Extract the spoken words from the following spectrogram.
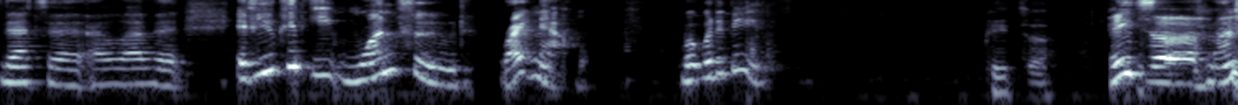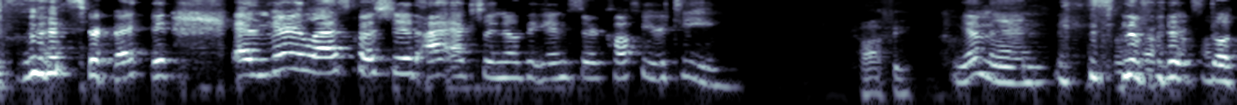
That's it. I love it. If you could eat one food right now, what would it be? Pizza. Pizza. That's right. And very last question. I actually know the answer. Coffee or tea? Coffee. Yeah, man. It's the, it's, the,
